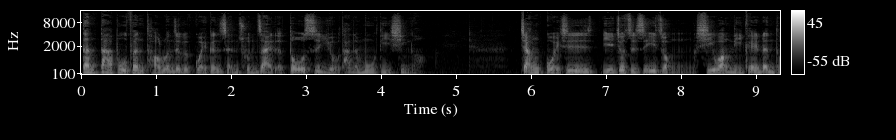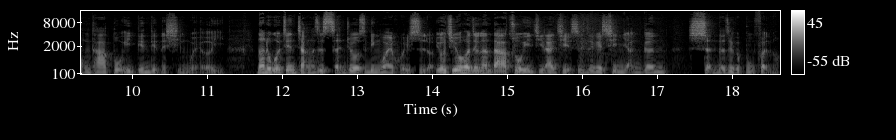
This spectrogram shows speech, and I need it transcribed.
但大部分讨论这个鬼跟神存在的，都是有它的目的性哦。讲鬼是也就只是一种希望你可以认同它多一点点的行为而已。那如果今天讲的是神，就又是另外一回事了。有机会会再跟大家做一集来解释这个信仰跟神的这个部分哦。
